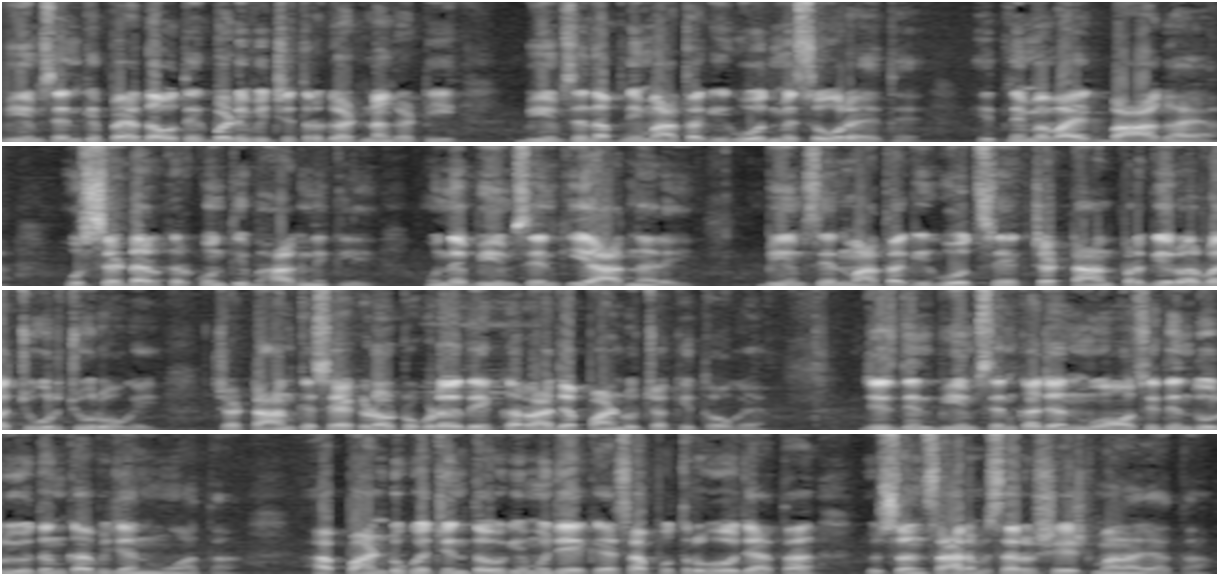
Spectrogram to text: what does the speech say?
भीमसेन के पैदा होते एक बड़ी विचित्र घटना घटी। भीमसेन अपनी माता की गोद में सो रहे थे। इतने में वहाँ एक बाघ आया। उससे डरकर कुंती भाग निकली। उन्हें भीमसेन की याद न रही। भीमसेन माता की गोद से एक चट्टान पर गिर और वह चूर चूर हो गई। चट्टान के सैकड़ों टुकड़े देखकर राजा पांडु चकित हो गए। जिस दिन भीमसेन का जन्म हुआ, उसी दिन दुर्योधन का भी जन्म हुआ था। अब पांडु को चिंता हुई कि मुझे एक ऐसा पुत्र हो जाता, जो संसार में सर्वश्रेष्ठ माना जाता।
